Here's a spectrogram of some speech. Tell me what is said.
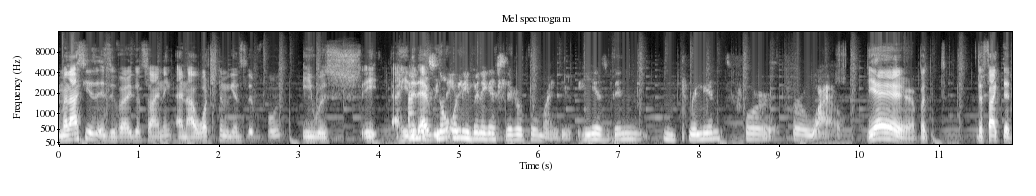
Malacia is, is a very good signing, and I watched him against Liverpool. He was he, he did and it's everything. not only been against Liverpool, mind you. He has been brilliant for for a while. Yeah, yeah, yeah, but the fact that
